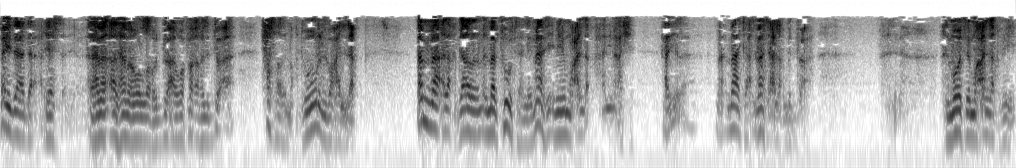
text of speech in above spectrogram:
فإذا ألهمه الله الدعاء ووفقه للدعاء حصل المقدور المعلق. أما الأقدار المبتوتة اللي ما في معلق هذه ماشية هذه ما ما تعلق بالدعاء. الموت المعلق في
